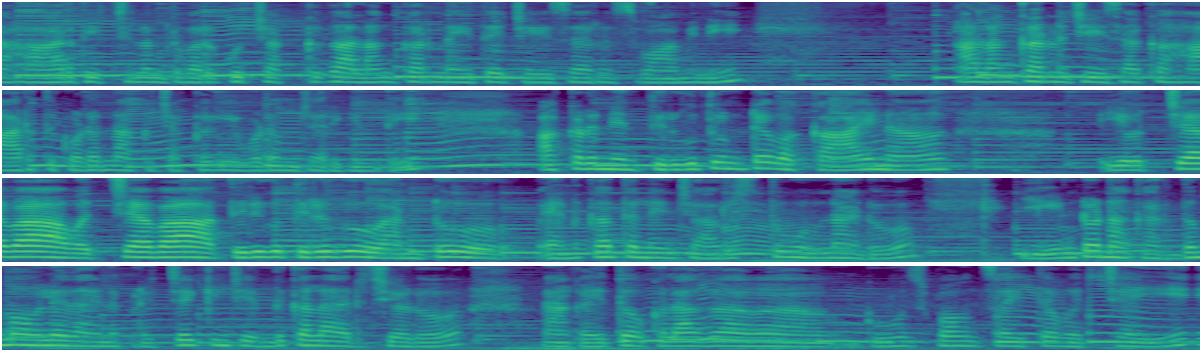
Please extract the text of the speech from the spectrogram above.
హారతి ఇచ్చినంత వరకు చక్కగా అలంకరణ అయితే చేశారు స్వామిని. అలంకరణ చేశాక హారతి కూడా నాకు చక్కగా ఇవ్వడం జరిగింది. అక్కడ నేను తిరుగుతుంటే ఒక ఆయన వచ్చావా వచ్చావా తిరుగు తిరుగు అంటూ వెనకాతల నుంచి అరుస్తూ ఉన్నాడు. ఏంటో నాకు అర్థం అవ్వలేదు. ఆయన ప్రత్యేకించి ఎందుకు అలా అరిచాడో నాకైతే ఒకలాగా గూన్స్ బౌన్స్ అయితే వచ్చాయి.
